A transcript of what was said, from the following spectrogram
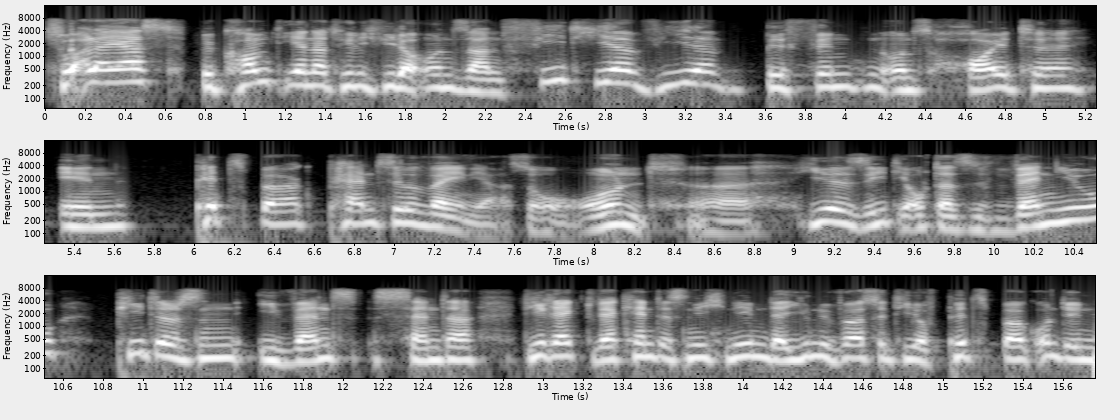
Zuallererst bekommt ihr natürlich wieder unseren Feed hier. Wir befinden uns heute in Pittsburgh, Pennsylvania. So, und äh, hier seht ihr auch das Venue Peterson Events Center. Direkt, wer kennt es nicht, neben der University of Pittsburgh und den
